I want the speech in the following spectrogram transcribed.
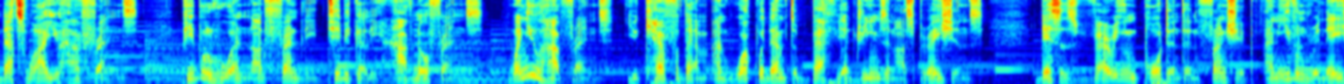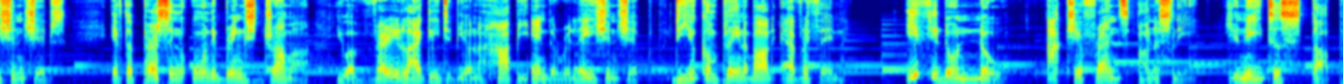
that's why you have friends. People who are not friendly typically have no friends. When you have friends, you care for them and work with them to birth their dreams and aspirations. This is very important in friendship and even relationships. If the person only brings drama, you are very likely to be unhappy in the relationship. Do you complain about everything? If you don't know, ask your friends honestly. You need to stop.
